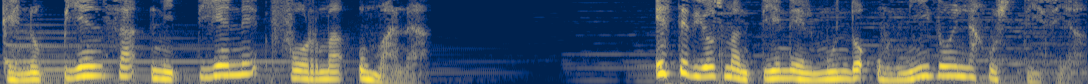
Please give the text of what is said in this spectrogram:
que no piensa ni tiene forma humana. Este Dios mantiene el mundo unido en la justicia.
